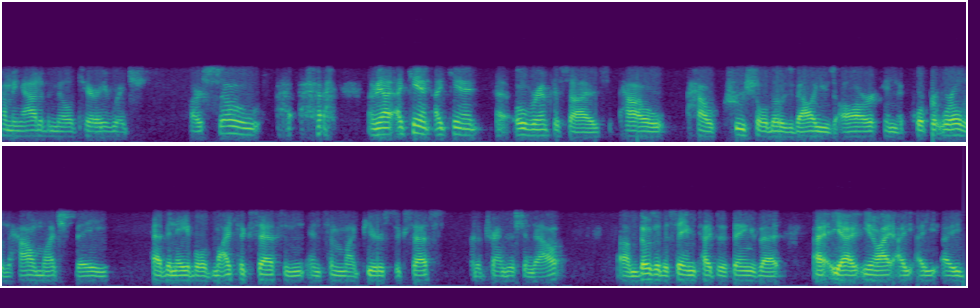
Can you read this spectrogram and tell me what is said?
coming out of the military, which are so I mean, I, I can't I can't uh, overemphasize how how crucial those values are in the corporate world and how much they have enabled my success and, and some of my peers' success that have transitioned out. Um, those are the same types of things that I, yeah, you know, I I I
